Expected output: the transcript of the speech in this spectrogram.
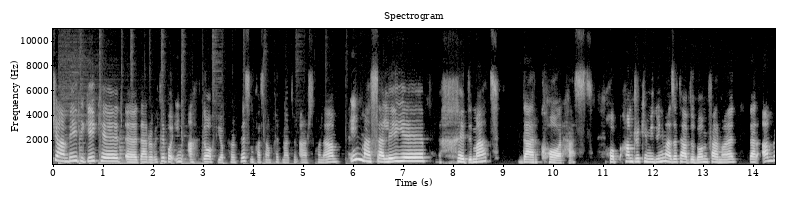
جنبه دیگه که در رابطه با این اهداف یا پرپس می‌خواستم خدمتون ارز کنم. این مسئله خدمت در کار هست. خب همجور که می‌دونیم حضرت عبدالبها میفرمایند در امر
